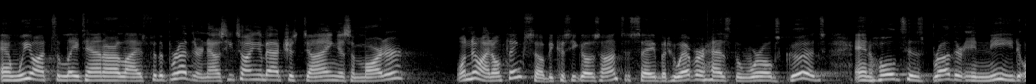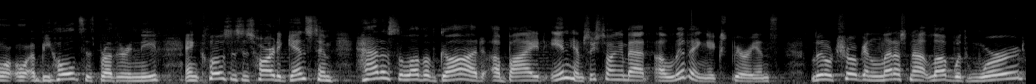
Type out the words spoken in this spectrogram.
And we ought to lay down our lives for the brethren. Now, is he talking about just dying as a martyr? Well, no, I don't think so, because he goes on to say, But whoever has the world's goods and holds his brother in need, or, or, beholds his brother in need, and closes his heart against him, how does the love of God abide in him? So he's talking about a living experience. Little children, let us not love with word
